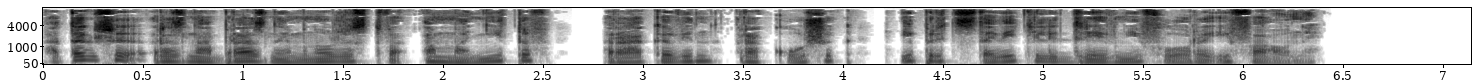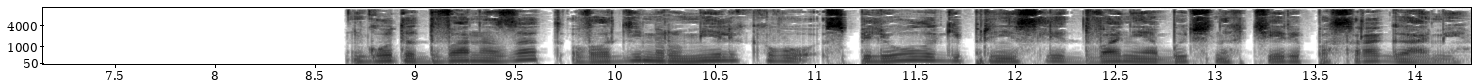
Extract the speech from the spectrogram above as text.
а также разнообразное множество аммонитов, раковин, ракушек и представителей древней флоры и фауны. Года два назад Владимиру Меликову спелеологи принесли два необычных черепа с рогами,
